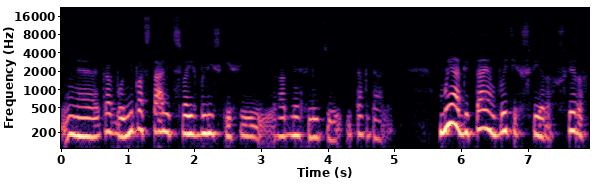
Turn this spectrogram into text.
э, как бы, не подставить своих близких и родных людей и так далее. Мы обитаем в этих сферах, сферах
